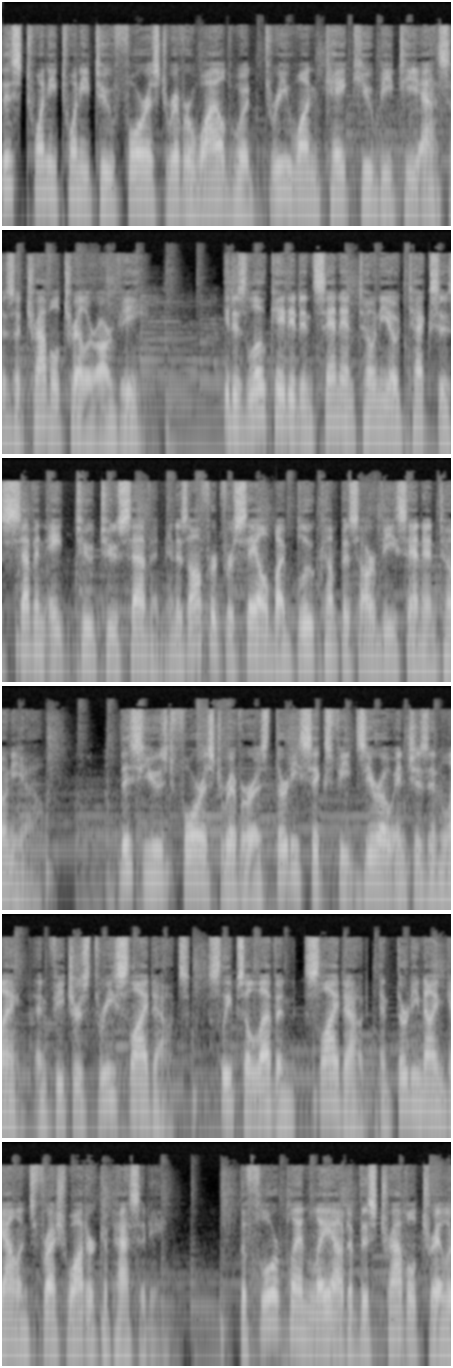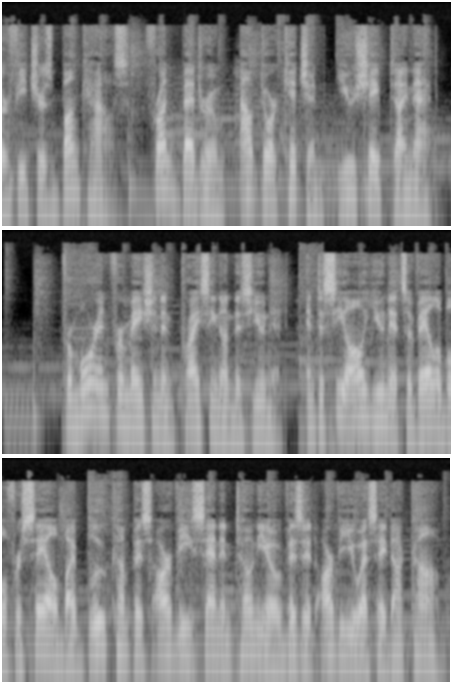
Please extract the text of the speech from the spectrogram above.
This 2022 Forest River Wildwood 31KQBTS is a travel trailer RV. It is located in San Antonio, Texas 78227 and is offered for sale by Blue Compass RV San Antonio. This used Forest River is 36 feet 0 inches in length and features three slideouts, sleeps 11, slideout, and 39 gallons fresh water capacity. The floor plan layout of this travel trailer features bunkhouse, front bedroom, outdoor kitchen, U-shaped dinette. For more information and pricing on this unit, and to see all units available for sale by Blue Compass RV San Antonio visit RVUSA.com.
